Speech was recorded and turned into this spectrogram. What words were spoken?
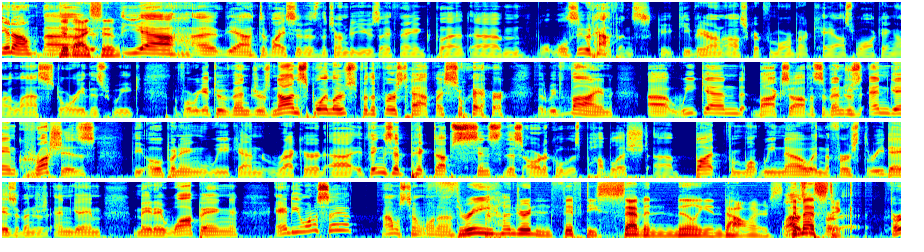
you know, uh, divisive. Yeah, uh, yeah, divisive is the term to use, I think. But um, we'll, we'll, see what happens. Keep it here on off script for more about Chaos Walking. Our last story this week. Before we get to Avengers, non spoilers for the first half. I swear it'll be fine. Uh, weekend box office. Avengers Endgame crushes the opening weekend record. Uh, things have picked up since this article was published, uh, but from what we know, in the first three days, Avengers Endgame made a whopping Andy, you want to say it? I almost don't want to. Three hundred and fifty-seven million dollars well, domestic.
